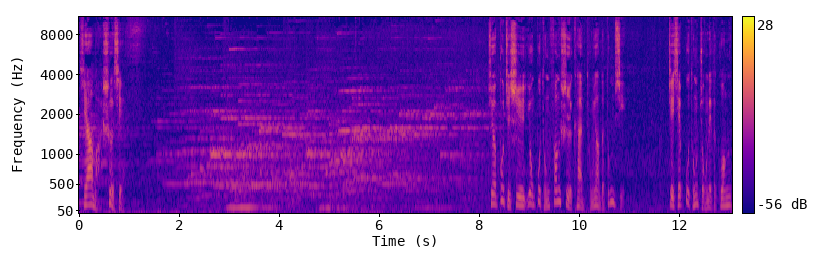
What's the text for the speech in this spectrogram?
伽马射线，这不只是用不同方式看同样的东西。这些不同种类的光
